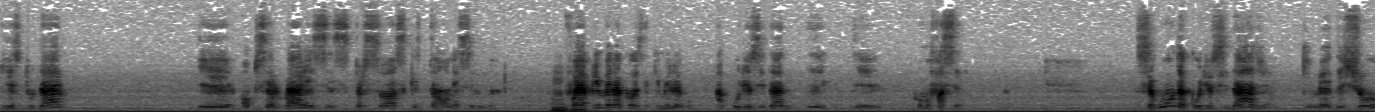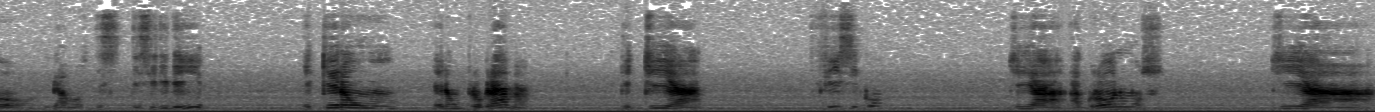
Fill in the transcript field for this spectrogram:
e estudar e observar essas pessoas que estão nesse lugar. Uhum. Foi a primeira coisa que me levou, a curiosidade de, de como fazer. Segunda curiosidade que me deixou, digamos, decidir ir é que era um, era um programa que tinha físico, tinha agrônomos, tinha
